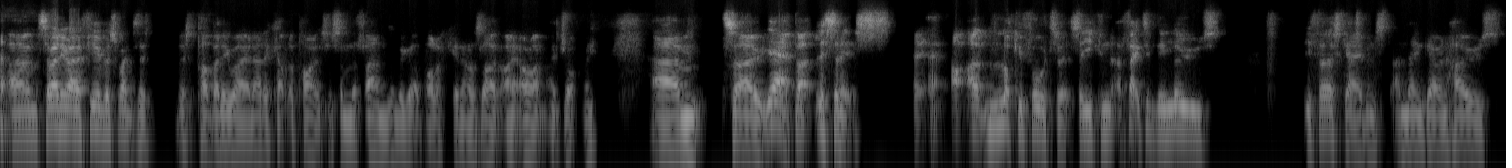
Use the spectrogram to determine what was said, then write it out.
um, so anyway, a few of us went to this pub anyway and had a couple of pints with some of the fans and we got a bollocking. I was like, all right, mate, drop me. Um, so yeah, but listen, it's I, I'm looking forward to it. So you can effectively lose your first game and, and then go and hose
